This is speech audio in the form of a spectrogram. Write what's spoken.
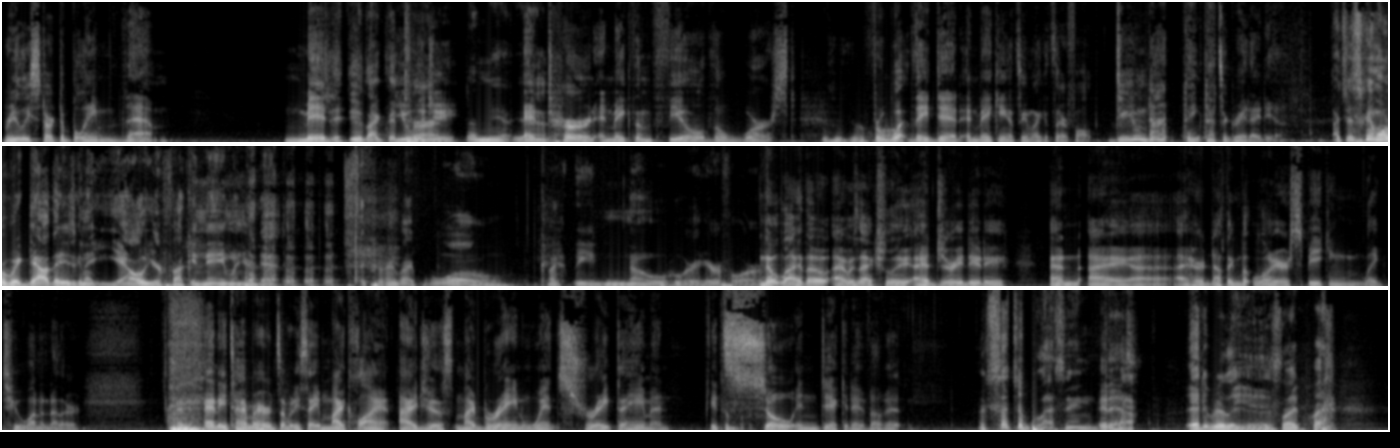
really start to blame them mid Do like the eulogy turn, the yeah, and turn and make them feel the worst this is your for fault. what they did and making it seem like it's their fault. Do you not think that's a great idea? I just get more wigged out that he's gonna yell your fucking name when you're dead. gonna like, whoa, like we know who we're here for. No lie though, I was actually I had jury duty and I uh, I heard nothing but lawyers speaking like to one another. And anytime I heard somebody say my client, I just my brain went straight to Heyman. It's so indicative of it. It's such a blessing. It is. It really is. Like, what?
